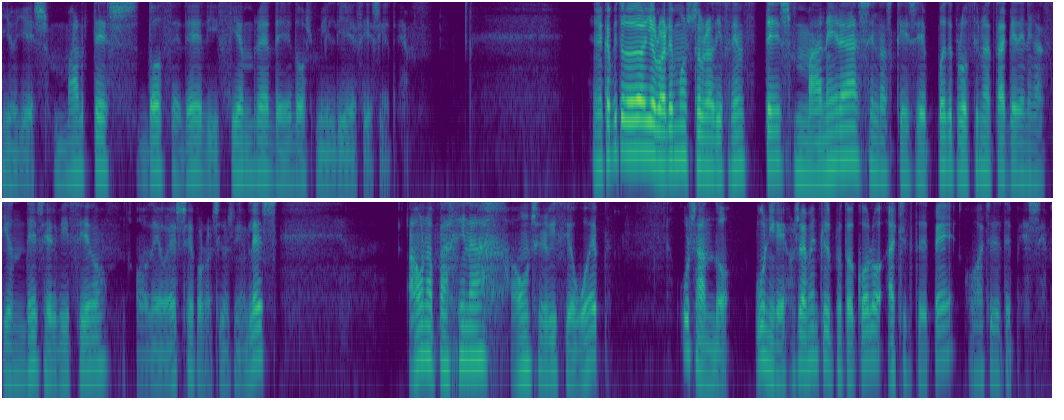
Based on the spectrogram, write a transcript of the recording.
y hoy es martes 12 de diciembre de 2017. En el capítulo de hoy hablaremos sobre las diferentes maneras en las que se puede producir un ataque de negación de servicio, o DOS por las siglas en inglés, a una página, a un servicio web, usando única y exclusivamente el protocolo HTTP o HTTPS.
